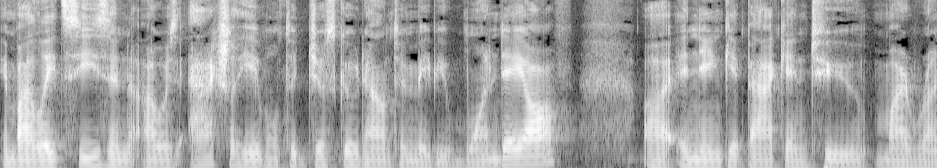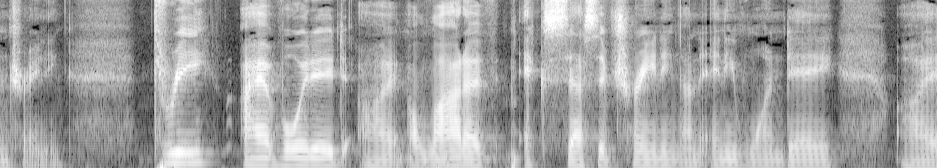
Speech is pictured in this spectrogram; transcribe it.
And by late season, I was actually able to just go down to maybe one day off uh, and then get back into my run training. Three, I avoided uh, a lot of excessive training on any one day, uh,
